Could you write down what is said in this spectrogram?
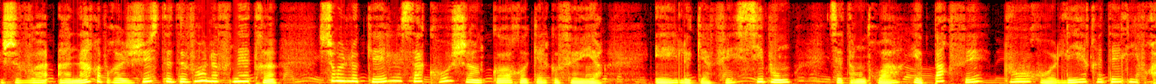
Je vois un arbre juste devant la fenêtre sur lequel s'accrochent encore quelques feuilles. Et le café si bon. Cet endroit est parfait pour lire des livres.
